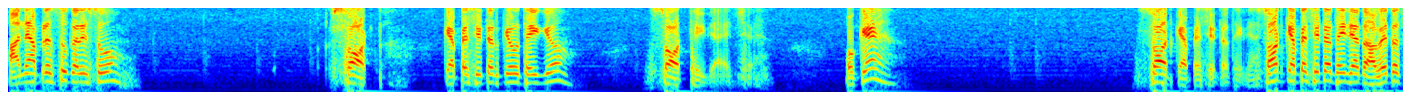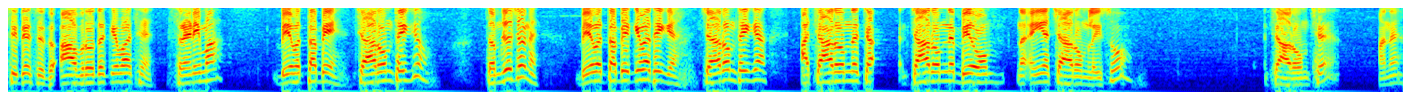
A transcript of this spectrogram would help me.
આને આપણે શું કરીશું? શોર્ટ કેપેસિટર કેવું થઈ ગયો? શોર્ટ થઈ જાય છે. ઓકે શોર્ટ કેપેસિટર થઈ જાય. શોર્ટ કેપેસિટર થઈ જાય તો હવે તો સીધે સીધો. આ અવરોધ કેવા છે? શ્રેણીમાં? બે વત્તા બે. ચાર ઓમ થઈ ગયો? સમજો છો ને? બે વત્તા બે કેવા થઈ ગયા? ચાર ઓમ થઈ ગયા? આ ચાર ઓમ ને ચાર ઓમ ને બે ઓમ ને અહીંયા ચાર ઓમ લઈશું. ચાર ઓમ છે. અને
